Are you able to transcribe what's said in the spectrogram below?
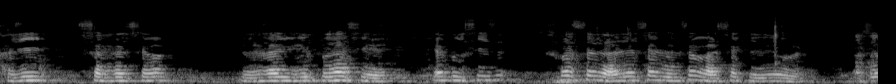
खरी संघर्ष लढाई ही कुणाची आहे? त्या गोष्टी स्वस्त झाल्याच्यानंतर भाषा केली होईल असं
